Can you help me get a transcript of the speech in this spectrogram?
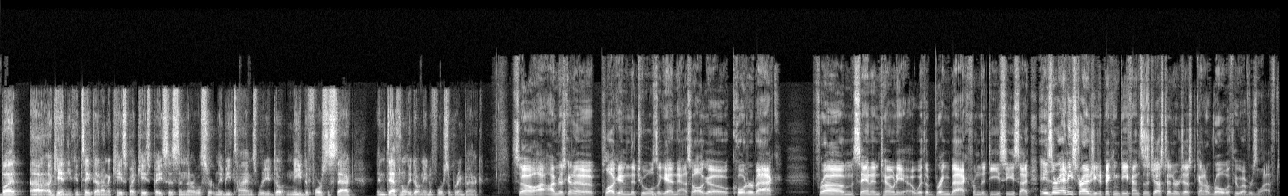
But uh, again, you can take that on a case by case basis, and there will certainly be times where you don't need to force a stack and definitely don't need to force a bring back. So I, am just going to plug in the tools again now. So I'll go quarterback from San Antonio with a bring back from the DC side. Is there any strategy to picking defenses, Justin, or just kind of roll with whoever's left?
